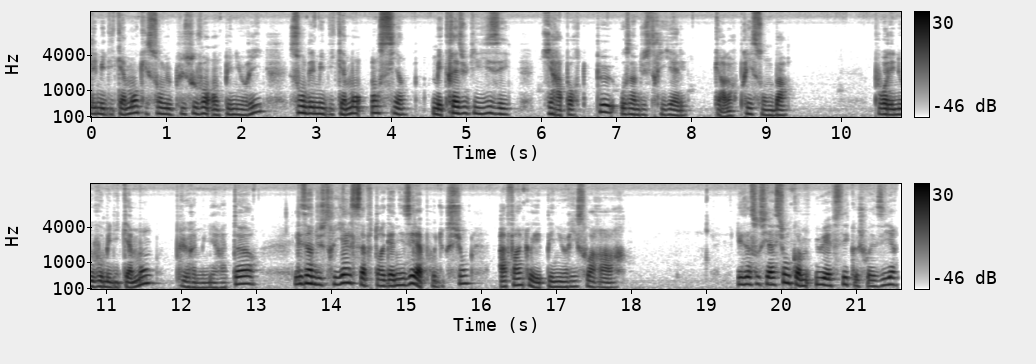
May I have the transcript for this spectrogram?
les médicaments qui sont le plus souvent en pénurie sont des médicaments anciens, mais très utilisés, qui rapportent peu aux industriels, car leurs prix sont bas. Pour les nouveaux médicaments, plus rémunérateurs, les industriels savent organiser la production afin que les pénuries soient rares. Les associations comme UFC Que Choisir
